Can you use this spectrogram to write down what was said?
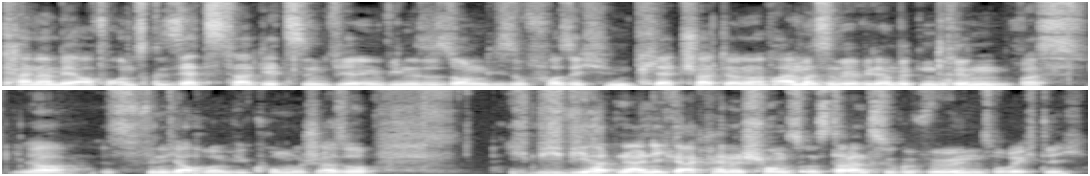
keiner mehr auf uns gesetzt hat. Jetzt sind wir irgendwie eine Saison, die so vor sich hin plätschert und auf einmal sind wir wieder mittendrin, was, ja, das finde ich auch irgendwie komisch. Also, ich, wir hatten eigentlich gar keine Chance, uns daran zu gewöhnen, so richtig.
